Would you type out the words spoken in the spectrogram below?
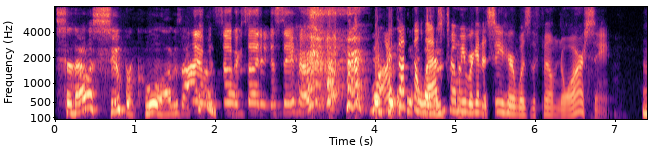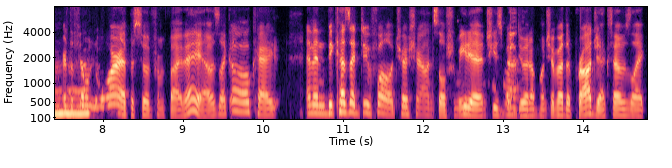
so that was super cool. I was like, I was so excited to see her. well, I thought the last time we were going to see her was the film noir scene mm-hmm. or the film mm-hmm. noir episode from 5A. I was like, oh, okay. And then because I do follow Tricia on social media and she's been doing a bunch of other projects, I was like,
